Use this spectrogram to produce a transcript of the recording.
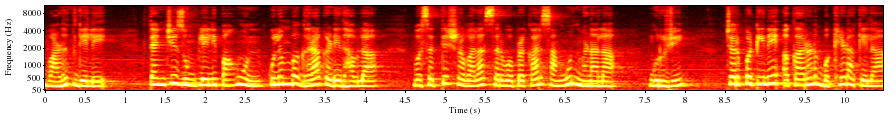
वाढत गेले. त्यांची जुंपलेली पाहून कुलंब घराकडे धावला. व सत्यश्रवाला सर्व प्रकार सांगून म्हणाला गुरुजी चरपटीने अकारण बखेडा केला.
